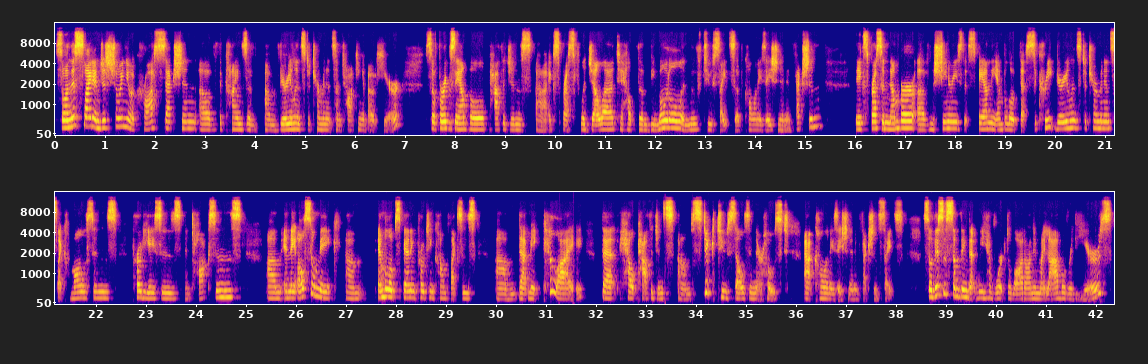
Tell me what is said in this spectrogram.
So on this slide, I'm just showing you a cross section of the kinds of um, virulence determinants I'm talking about here. So for example, pathogens uh, express flagella to help them be motile and move to sites of colonization and infection. They express a number of machineries that span the envelope that secrete virulence determinants like homolysins, proteases, and toxins. Um, and they also make um, envelope spanning protein complexes um, that make pili that help pathogens um, stick to cells in their host at colonization and infection sites. So this is something that we have worked a lot on in my lab over the years.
